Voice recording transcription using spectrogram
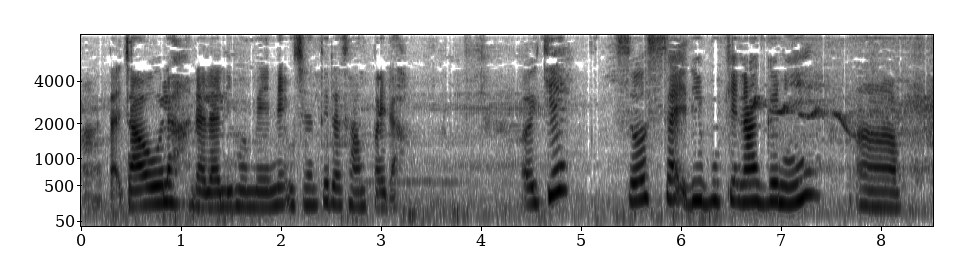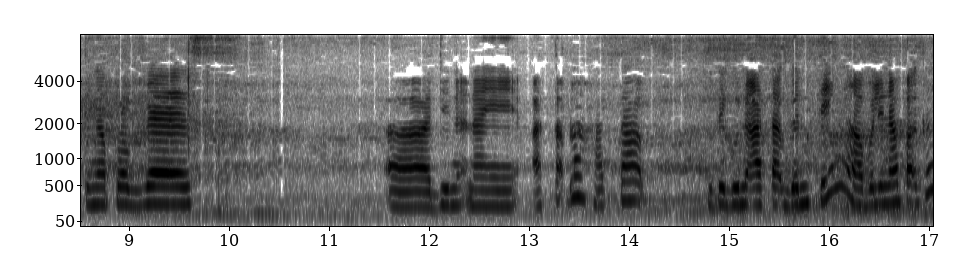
ha, tak jauh lah dalam 5 minit macam tu dah sampai dah ok so site di Bukit Naga ni ha, tengah progress uh, dia nak naik atap lah atap kita guna atap genting ha, boleh nampak ke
